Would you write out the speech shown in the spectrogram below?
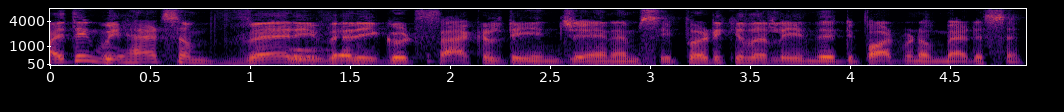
I think we had some very, very good faculty in JNMC, particularly in the Department of Medicine.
